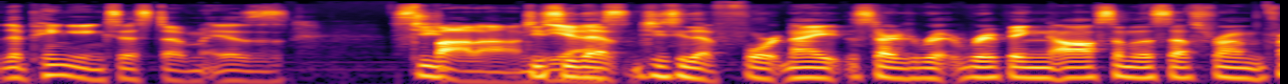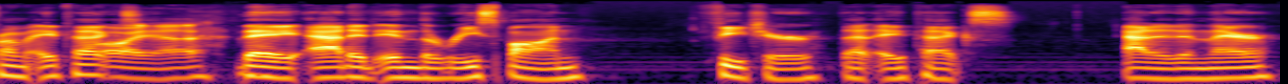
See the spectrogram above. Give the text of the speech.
The pinging system is Do you- spot on. Do you see that? Do you see that Fortnite started ri- ripping off some of the stuff from from Apex? Oh yeah. They added in the respawn feature that Apex added in there.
